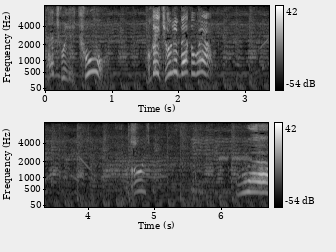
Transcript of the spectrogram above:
That's really cool. Okay, turn it back around. Whoa!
